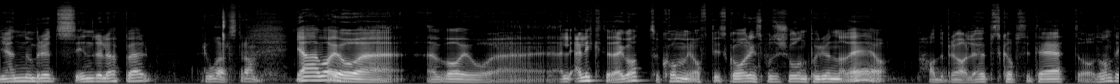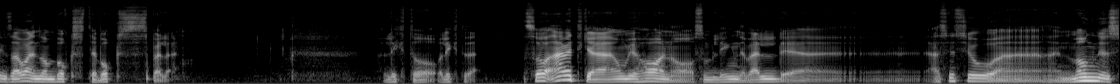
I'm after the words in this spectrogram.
gjennombrudds-indreløper. Roar Strand. Ja, jeg var jo uh, Jeg var jo eh, jeg, jeg likte det godt. Så kom jo ofte i skåringsposisjon pga. det, og hadde bra løpskapasitet og sånne ting. Så jeg var en sånn boks-til-boks-spiller. Likte, likte det. Så jeg vet ikke om vi har noe som ligner veldig eh, Jeg syns jo eh, Magnus,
